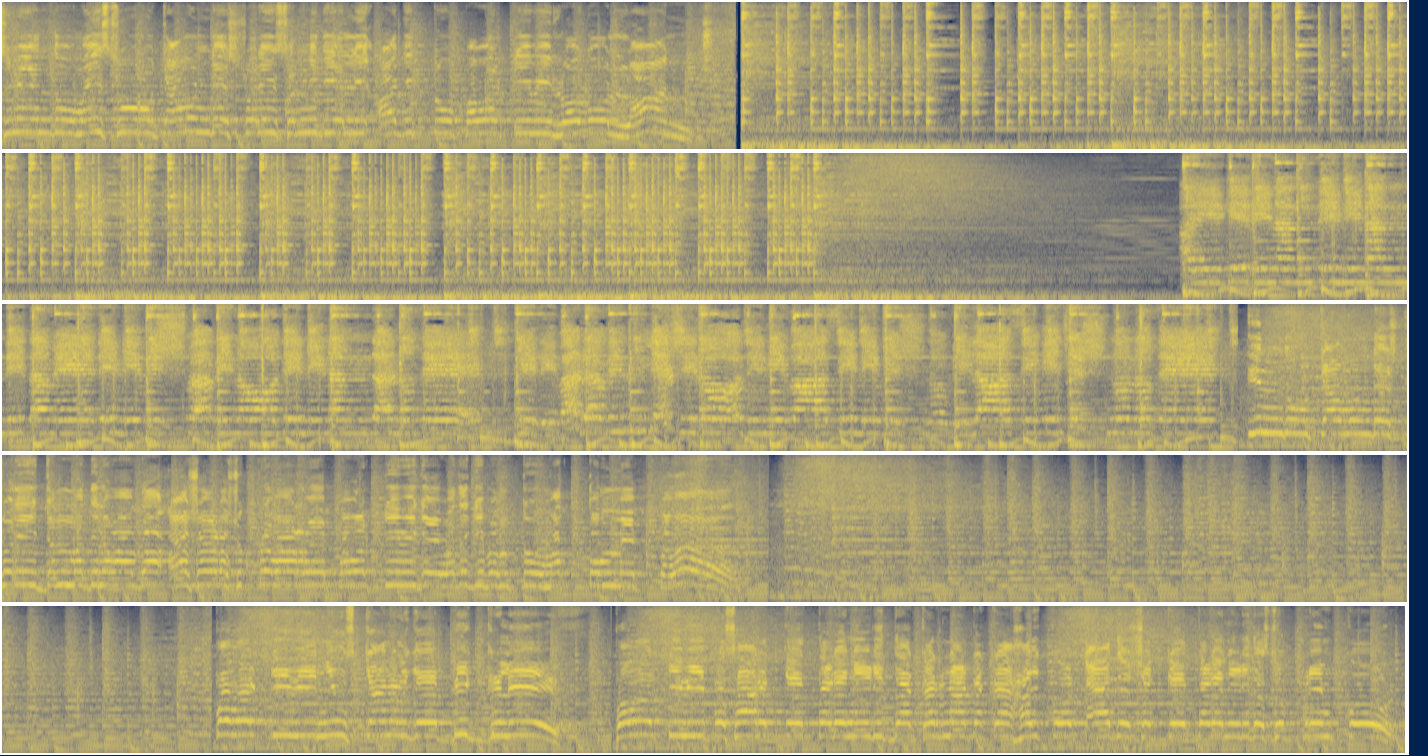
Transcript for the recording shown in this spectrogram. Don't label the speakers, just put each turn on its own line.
ವಿಜಯದಶಮಿಯಂದು ಮೈಸೂರು ಚಾಮುಂಡೇಶ್ವರಿ ಸನ್ನಿಧಿಯಲ್ಲಿ ಆಗಿತ್ತು power TV logo launch. ಇಂದು ಚಾಮುಂಡೇಶ್ವರಿ ಜನ್ಮದಿನವಾದ ಆಷಾಢ ಶುಕ್ರವಾರವೇ ಪವರ್ ಟಿವಿಗೆ ಒದಗಿ ಬಂತು ಮತ್ತೊಮ್ಮೆ ಪವರ್. ಪವರ್ ಟಿವಿ ನ್ಯೂಸ್ ಚಾನೆಲ್ಗೆ ಬಿಗ್ ರಿಲೀಫ್. ಪವರ್ ಟಿವಿ ಪ್ರಸಾರಕ್ಕೆ ತಡೆ ನೀಡಿದ್ದ ಕರ್ನಾಟಕ ಹೈಕೋರ್ಟ್ ಆದೇಶಕ್ಕೆ ತಡೆ ನೀಡಿದ ಸುಪ್ರೀಂ ಕೋರ್ಟ್.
